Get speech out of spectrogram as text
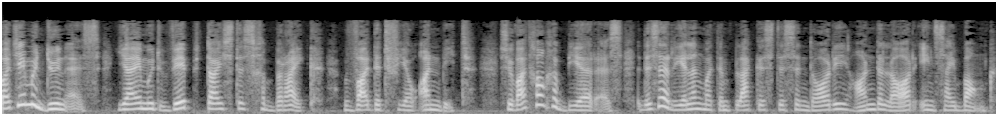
Wat jy moet doen is, jy moet webtuistes gebruik wat dit vir jou aanbied. So wat gaan gebeur is, dis 'n reëling wat in plek is tussen daardie handelaar en sy bank.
